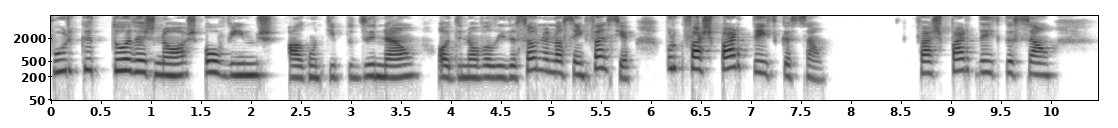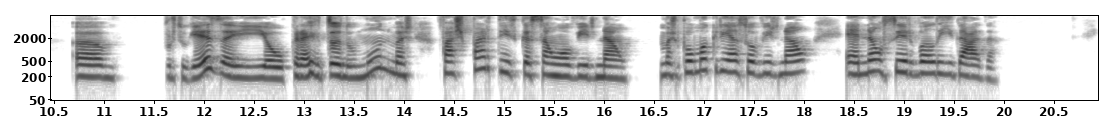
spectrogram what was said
porque todas nós ouvimos algum tipo de não ou de não validação na nossa infância, porque faz parte da educação. Faz parte da educação uh, portuguesa e eu creio todo o mundo, mas faz parte da educação ouvir não. Mas para uma criança ouvir não é não ser validada.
